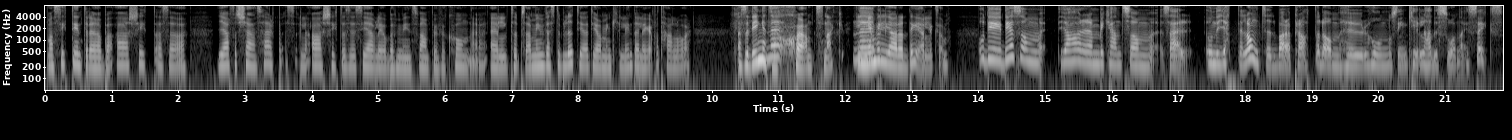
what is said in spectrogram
Man sitter inte där och bara, ah shit alltså jag har fått könsherpes. Eller ah shit alltså det är så jävla jobbigt med min svampinfektion nu. Eller typ så här, min vestibulit gör att jag och min kille inte har legat på ett halvår. Alltså det är inget så Nej. skönt snack. Nej. Ingen vill göra det liksom. Och det är det som, jag har en bekant som så här, under jättelång tid bara pratade om hur hon och sin kille hade så nice sex.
